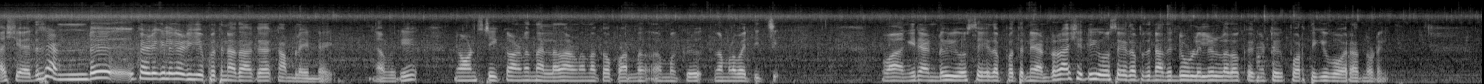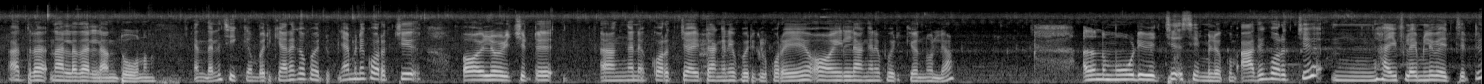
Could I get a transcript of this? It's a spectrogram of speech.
പക്ഷേ അത് രണ്ട് കഴുകൽ കഴുകിയപ്പോൾ തന്നെ അതാകെ കംപ്ലൈന്റ് ആയി. അവർ നോൺ സ്റ്റിക്കാണ് നല്ലതാണെന്നൊക്കെ പറഞ്ഞ് നമുക്ക് നമ്മളെ പറ്റിച്ച്. വാങ്ങി രണ്ട് യൂസ് ചെയ്തപ്പോൾ തന്നെ രണ്ട് പ്രാവശ്യമായിട്ട് യൂസ് ചെയ്തപ്പോൾ തന്നെ അതിന്റെ ഉള്ളിലുള്ളതൊക്കെ ഇങ്ങോട്ട് പുറത്തേക്ക് പോരാൻ തുടങ്ങി. അത്ര നല്ലതല്ല എന്ന് തോന്നുന്നു. എന്തായാലും ചിക്കൻ പൊരിക്കാനൊക്കെ പറ്റും. ഞാൻ പിന്നെ കുറച്ച് ഓയിൽ ഒഴിച്ചിട്ട് അങ്ങനെ കുറച്ചായിട്ട് അങ്ങനെ പൊരിക്കുള്ളൂ. കുറേ ഓയിലിൽ അങ്ങനെ പൊരിക്കൊന്നുമില്ല. അതൊന്ന് മൂടി വെച്ച് സിമ്മിൽ വെക്കും. ആദ്യം കുറച്ച് ഹൈ ഫ്ലെയിമിൽ വെച്ചിട്ട്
